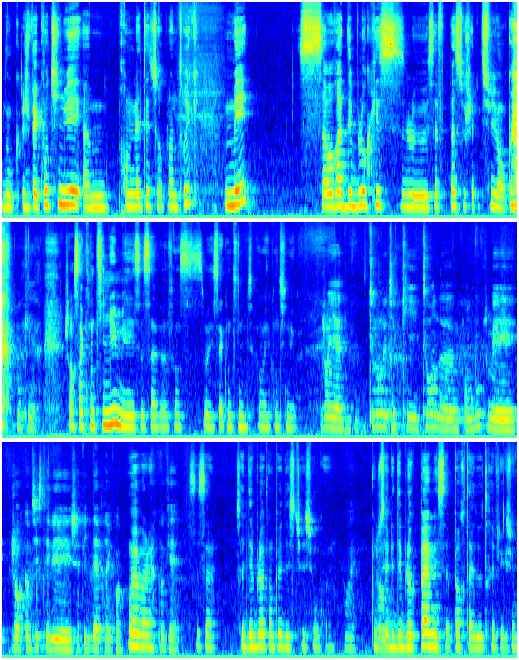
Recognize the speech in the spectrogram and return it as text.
Donc, je vais continuer à me prendre la tête sur plein de trucs, mais ça aura débloqué le ça passe au chapitre suivant quoi genre ça continue mais ça ça enfin, ouais, ça continue ça de continuer Genre, il y a toujours des trucs qui tournent euh, en boucle, mais genre comme si c'était les chapitres d'après, quoi. Ouais, voilà. Ok. C'est ça. Ça débloque un peu des situations, quoi. Ouais. Ou ça les débloque pas, mais ça porte à d'autres réflexions.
